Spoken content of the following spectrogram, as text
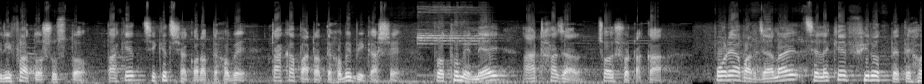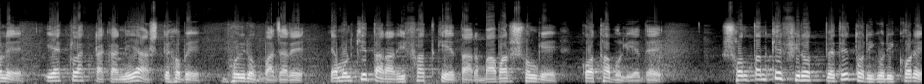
রিফাত অসুস্থ, তাকে চিকিৎসা করাতে হবে, টাকা পাঠাতে হবে বিকাশে। প্রথমে নেয় আট হাজার ছয়শো টাকা। পরে আবার জানায়, ছেলেকে ফেরত পেতে হলে এক লাখ টাকা নিয়ে আসতে হবে ভৈরব বাজারে। এমনকি তারা রিফাতকে তার বাবার সঙ্গে কথা বলিয়ে দেয়। সন্তানকে ফেরত পেতে তড়িগড়ি করে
